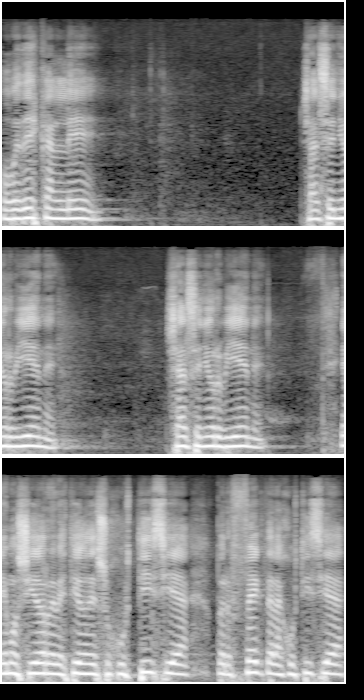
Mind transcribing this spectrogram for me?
Obedézcanle. Ya el Señor viene. Ya el Señor viene. Hemos sido revestidos de su justicia perfecta, la justicia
